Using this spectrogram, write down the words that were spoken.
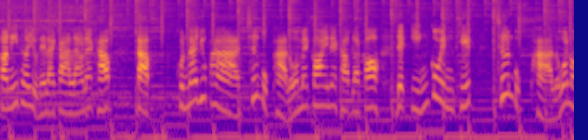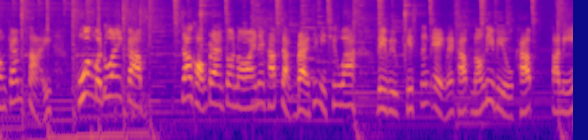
ตอนนี้เธออยู่ในรายการแล้วนะครับ กับคุณแม่ยุพาชื่นบุกผาหรือว่าแม่ก้อยนะครับ แล้วก็เด็กหญิงกวินทิพย์ชื่นบุกผาหรือว่าน้องแก้มใสพ่วงมาด้วยกับ จ้าของแบรนด์ตัวน้อยนะครับจากแบรนด์ที่มีชื่อว่า Review Kids นั่นเองนะครับน้องรีวิวครับตอนนี้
